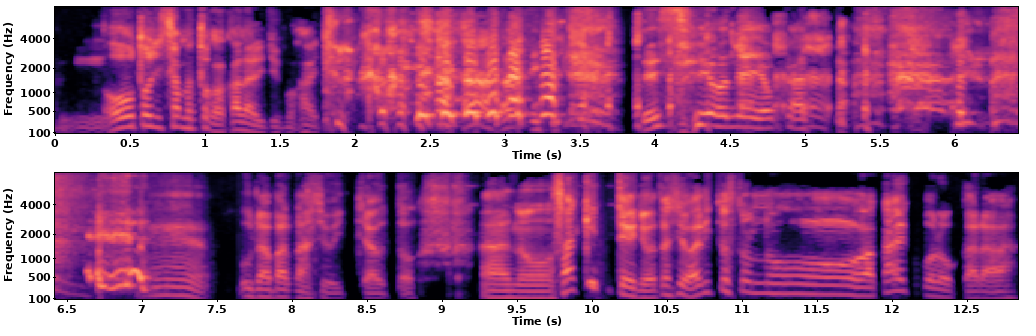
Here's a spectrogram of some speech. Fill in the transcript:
うん大鳥様とかかなり自分入ってるから。ですよね、よかった。ね裏話を言っちゃうと、あの、さっき言ったように私割とその、若い頃から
